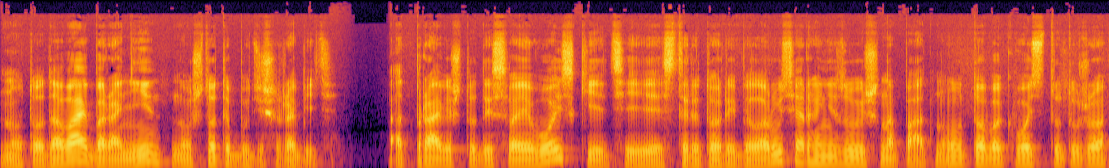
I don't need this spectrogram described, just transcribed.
Ну то давай барані Ну что ты будзеш рабіць адправіш туды свае войскі ці з тэрыторыі беларусі арганізуеш напад. Ну то бок вось тут ужо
